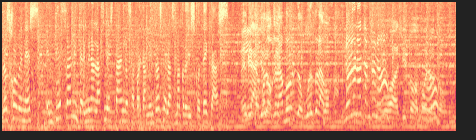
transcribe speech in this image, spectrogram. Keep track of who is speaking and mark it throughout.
Speaker 1: Los jóvenes empiezan y terminan la fiesta en los aparcamientos de las macrodiscotecas.
Speaker 2: Eh, mira, yo los gramos los vuelco en la boca.
Speaker 1: No, no, no, tanto no.
Speaker 2: Todo así, todo, todo, todo.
